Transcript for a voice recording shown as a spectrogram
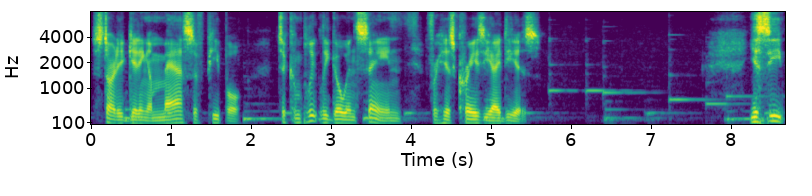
started getting a mass of people to completely go insane for his crazy ideas. You see,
